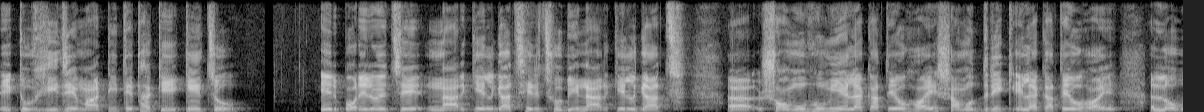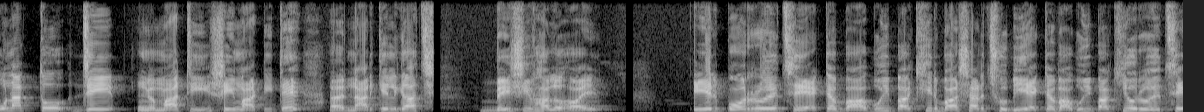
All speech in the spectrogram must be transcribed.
একটু ভিজে মাটিতে থাকে কেঁচো। এরপরে রয়েছে নারকেল গাছের ছবি। নারকেল গাছ সমভূমি এলাকাতেও হয়, সামুদ্রিক এলাকাতেও হয়। লবণাক্ত যে মাটি, সেই মাটিতে নারকেল গাছ বেশি ভালো হয়। এরপর রয়েছে একটা বাবুই পাখির বাসার ছবি। একটা বাবুই পাখিও রয়েছে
